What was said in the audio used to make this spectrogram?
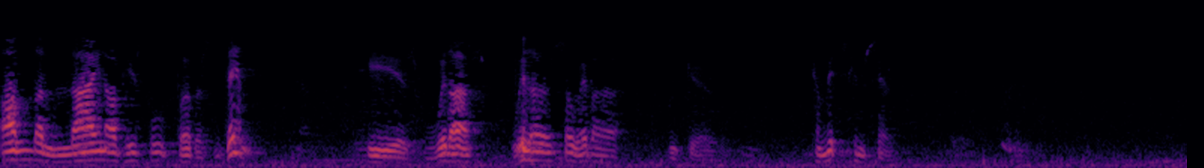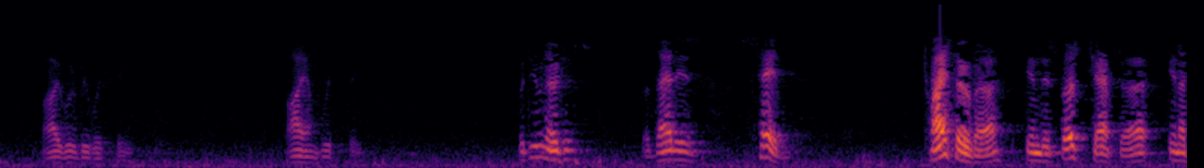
on the line of His full purpose. Then He is with us whithersoever we go. Commits Himself. I will be with thee. I am with thee. But you notice that that is said twice over in this first chapter in a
